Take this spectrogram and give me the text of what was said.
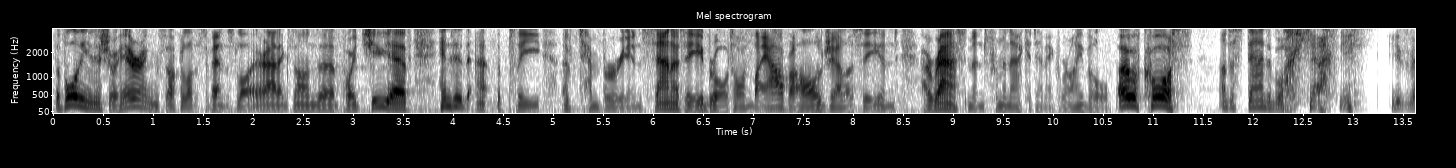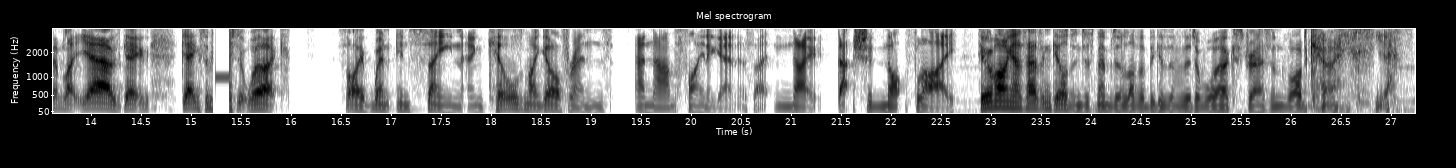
Before the initial hearing, Sokolov's defense lawyer, Alexander Poichuyev, hinted at the plea of temporary insanity brought on by alcohol, jealousy, and harassment from an academic rival. Oh, of course, understandable. yeah, he's been like, yeah, I was getting getting some shit at work, so I went insane and killed my girlfriends, and now I'm fine again. It's like, no, that should not fly. Who among us hasn't killed and dismembered a lover because of a bit of work stress and vodka? yes.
